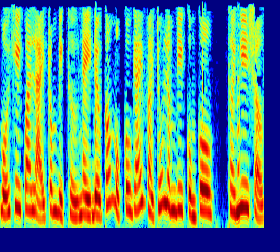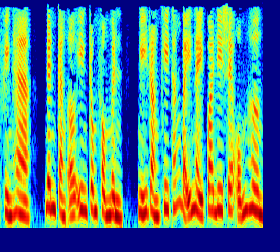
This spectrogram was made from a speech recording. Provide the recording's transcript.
mỗi khi qua lại trong biệt thự này đều có một cô gái và chú Lâm đi cùng cô, thời nghi sợ phiền hà, nên càng ở yên trong phòng mình, nghĩ rằng khi tháng 7 này qua đi sẽ ổn hơn,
